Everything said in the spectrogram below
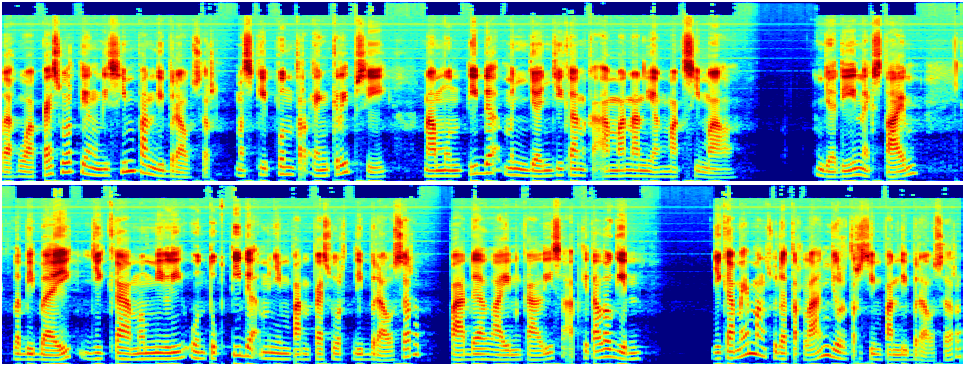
bahwa password yang disimpan di browser meskipun terenkripsi namun tidak menjanjikan keamanan yang maksimal. Jadi next time, lebih baik jika memilih untuk tidak menyimpan password di browser pada lain kali saat kita login. Jika memang sudah terlanjur tersimpan di browser,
